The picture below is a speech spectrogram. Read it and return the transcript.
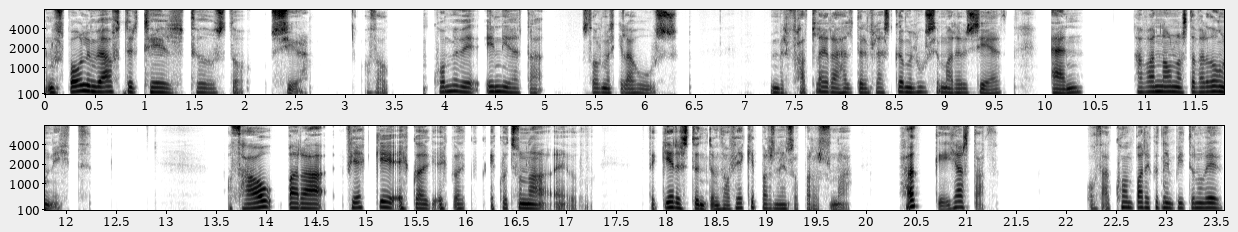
En nú spólum við aftur til 2007 og þá komum við inn í þetta stórmerkilega hús mér fallegra heldur en flest gömul hús sem maður hefur séð en það var nánast að verða ónýtt og þá bara fekk ég eitthvað, eitthvað, eitthvað svona það gerir stundum, þá fekk ég bara svona eins og bara svona höggi í hjartað. Og það kom bara einhvern veginn bítun og við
